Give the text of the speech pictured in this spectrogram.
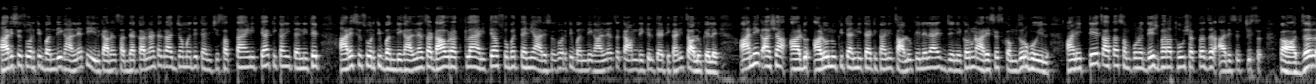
आर एस एसवरती बंदी घालण्यात येईल. कारण सध्या कर्नाटक राज्यामध्ये त्यांची सत्ता आहे आणि त्या ठिकाणी त्यांनी थेट आर एस एसवरती बंदी घालण्याचा डाव रचला आणि त्यासोबत त्यांनी आर एस एसवरती बंदी घालण्याचं काम देखील त्या ठिकाणी चालू केले अनेक अशा आडू अडवणुकी त्यांनी त्या ठिकाणी चालू केलेल्या आहेत जेणेकरून आर एस एस कमजोर होईल. आणि तेच आता संपूर्ण देशभरात होऊ शकतं जर आर एस एसची जर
